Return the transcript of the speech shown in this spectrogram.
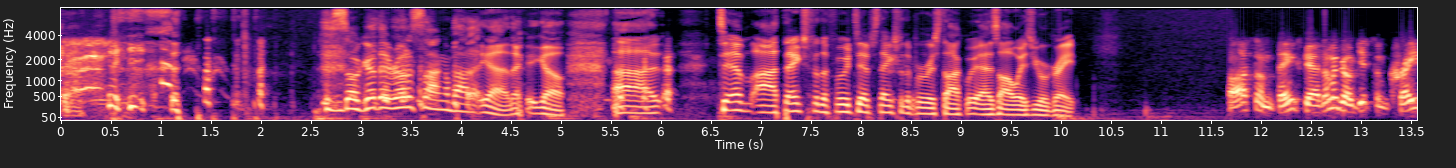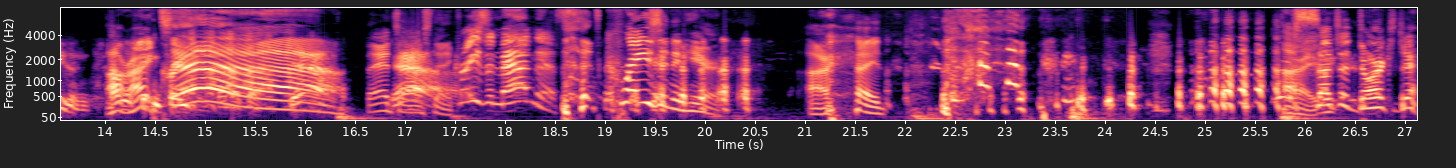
so good they wrote a song about it. Yeah, there you go. Uh, Tim, uh, thanks for the food tips. Thanks for the Brewers talk. As always, you were great. awesome. Thanks, guys. I'm gonna go get some craisins. I All right. getting craisins. Yeah. Yeah. Fantastic. Crazy madness. It's crazy in here. All right. Right. Such a dork, Jim.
